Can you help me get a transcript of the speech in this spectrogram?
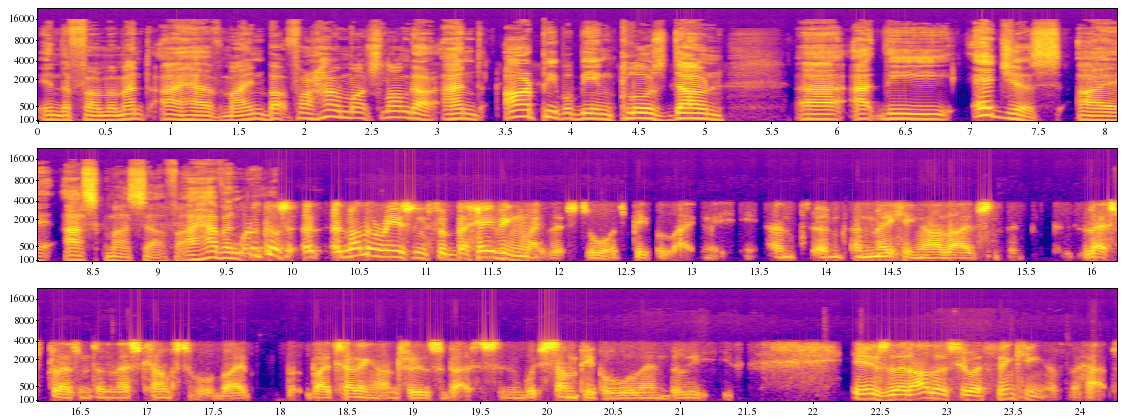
in the firmament. I have mine, but for how much longer? And are people being closed down uh, at the edges? I ask myself. I haven't. Well, of course, another reason for behaving like this towards people like me and, and, and making our lives less pleasant and less comfortable by by telling untruths about us, which some people will then believe, is that others who are thinking of perhaps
